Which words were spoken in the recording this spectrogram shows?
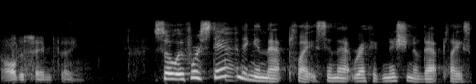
all the same thing. So, if we're standing in that place, in that recognition of that place,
